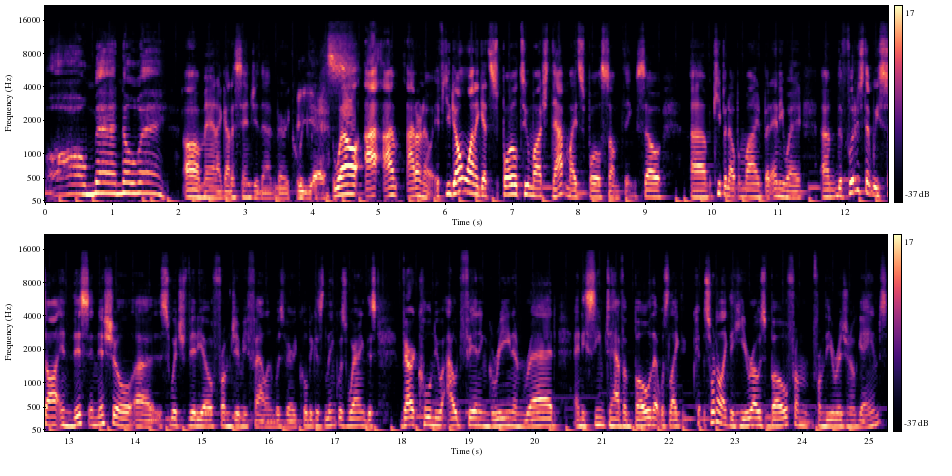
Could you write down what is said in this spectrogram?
Oh man, no way. Oh man, I gotta send you that very quickly. Yes. Well, I I'm, I don't know. If you don't want to get spoiled too much, that might spoil something. So um, keep an open mind. But anyway, um, the footage that we saw in this initial uh, Switch video from Jimmy Fallon was very cool because Link was wearing this very cool new outfit in green and red, and he seemed to have a bow that was like sort of like the hero's bow from from the original games.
